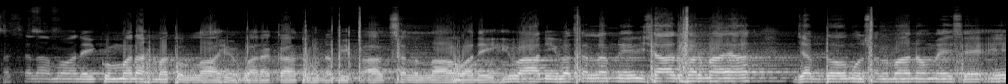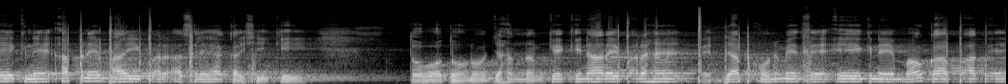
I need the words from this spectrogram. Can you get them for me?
السلام علیکم ورحمۃ اللہ وبرکاتہ نبی پاک صلی اللہ علیہ وآلہ وسلم نے ارشاد فرمایا، جب دو مسلمانوں میں سے ایک نے اپنے بھائی پر اسلحہ کشی کی، تو وہ دونوں جہنم کے کنارے پر ہیں. پھر جب ان میں سے ایک نے موقع پاتے،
